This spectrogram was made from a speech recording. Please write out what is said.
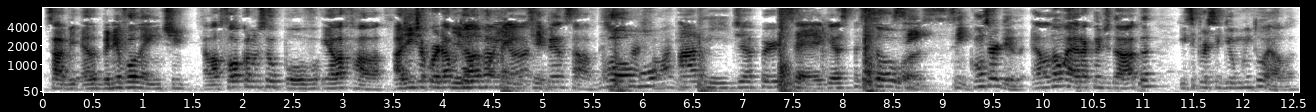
sabe? Ela é benevolente, ela foca no seu povo e ela fala. A gente acordava E toda manhã novamente, e pensava. Como a mídia persegue as Sim, pessoas. sim, com certeza. Ela não era candidata e se perseguiu muito ela.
